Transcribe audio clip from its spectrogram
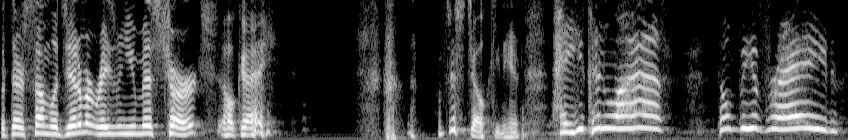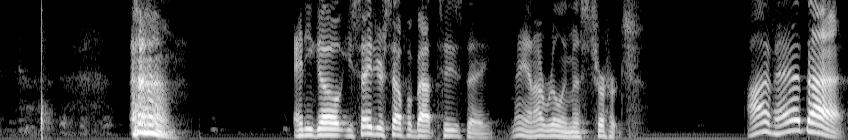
but there's some legitimate reason you miss church, okay? I'm just joking here. Hey, you can laugh. Don't be afraid. and you go, you say to yourself about Tuesday, man, I really miss church. I've had that.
